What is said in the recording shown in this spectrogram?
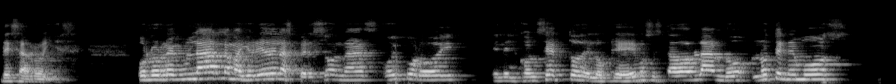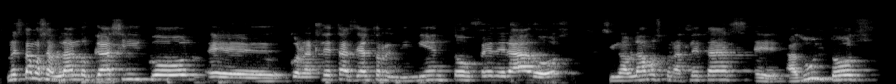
desarrolles. Por lo regular, la mayoría de las personas, hoy por hoy, en el concepto de lo que hemos estado hablando, no tenemos, no estamos hablando casi con, eh, con atletas de alto rendimiento federados, sino hablamos con atletas eh, adultos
